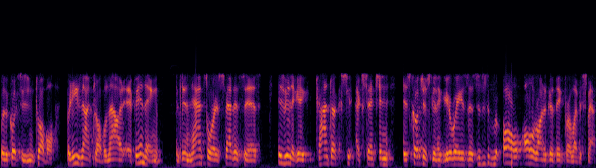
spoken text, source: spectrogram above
where the coach is in trouble. But he's not in trouble. Now, if anything, it's enhanced where his status is. He's going to get contract extension. His coach is going to get raises. It's all, all around a good thing for Lovie Smith.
